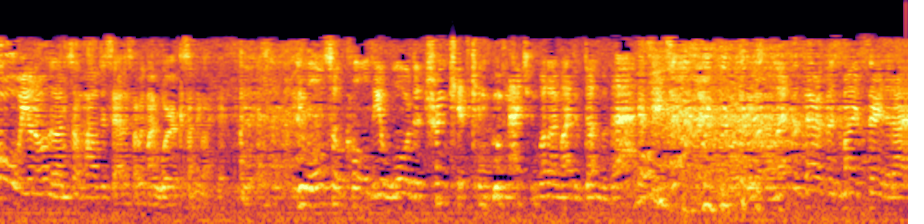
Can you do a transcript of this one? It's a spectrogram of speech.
Oh, you know, that I'm somehow dissatisfied with my work, something like that. You also called the award a trinket. Can you imagine what I might have done with that? Exactly. Unless the therapist might say that I,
